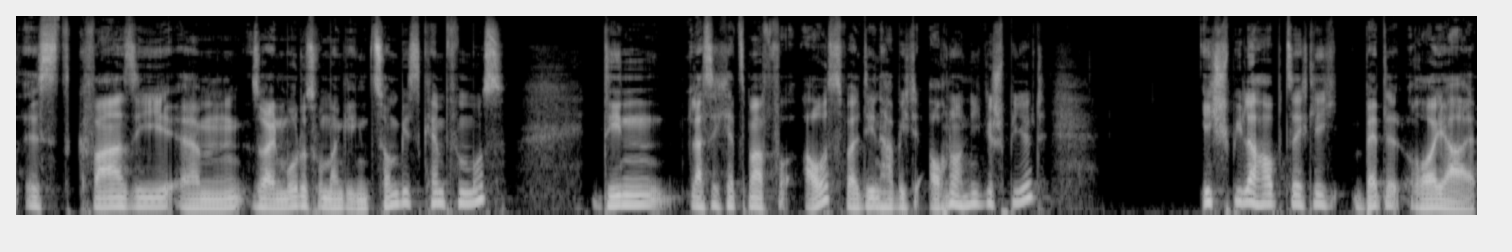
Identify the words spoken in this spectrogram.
ist quasi ähm, so ein Modus, wo man gegen Zombies kämpfen muss. Den lasse ich jetzt mal aus, weil den habe ich auch noch nie gespielt. Ich spiele hauptsächlich Battle Royale.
